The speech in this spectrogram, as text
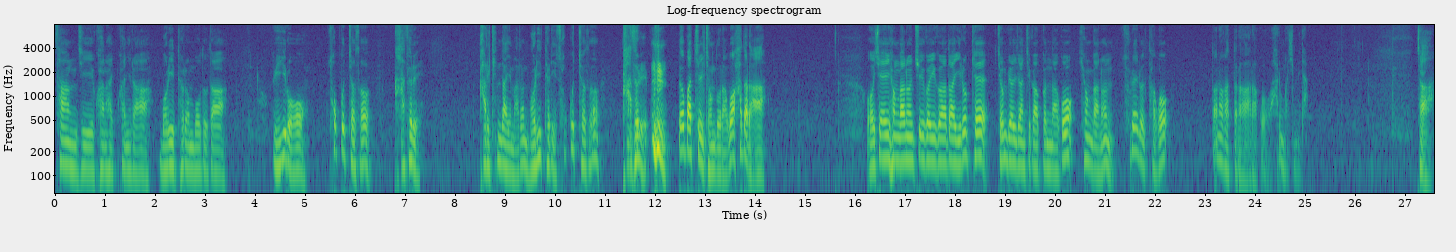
상지 관합관이라 머리털은 모두 다 위로 솟구쳐서 갓을 가리킨다 이 말은 머리털이 솟구쳐서 갓을 떠받칠 정도라고 하더라. 어시의 현가는 취거이거하다 이렇게 전별잔치가 끝나고 현가는 수레를 타고 떠나갔더라라고 하는 것입니다. 자,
